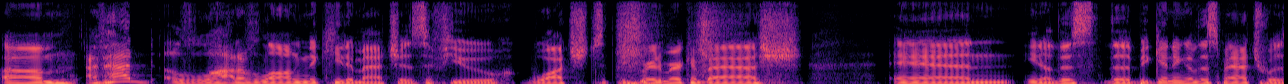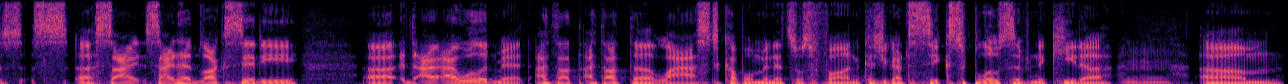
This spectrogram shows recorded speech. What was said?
Um, I've had a lot of long Nikita matches. If you watched the Great American Bash, and you know this, the beginning of this match was uh, side side headlock city. Uh, I, I will admit, I thought I thought the last couple minutes was fun because you got to see explosive Nikita. Um,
